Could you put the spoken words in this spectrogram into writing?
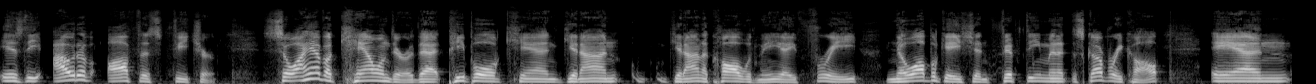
is the out of office feature. So I have a calendar that people can get on get on a call with me, a free, no obligation 15 minute discovery call. And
